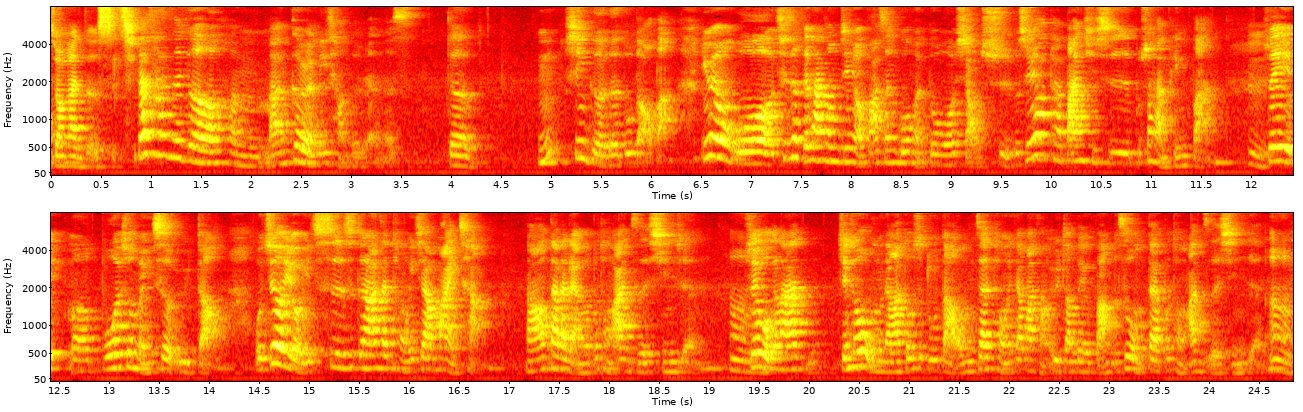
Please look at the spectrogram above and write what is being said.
专案的事情。但是他这个很蛮个人立场的人的的，嗯，性格的督导吧。因为我其实跟他中间有发生过很多小事，可是因为他排班其实不算很频繁，嗯所以呃不会说每一次有遇到。我只有有一次是跟他在同一家卖场，然后带了两个不同案子的新人，嗯所以我跟他，简说我们两个都是督导，我们在同一家卖场遇到对方，可是我们带不同案子的新人。嗯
